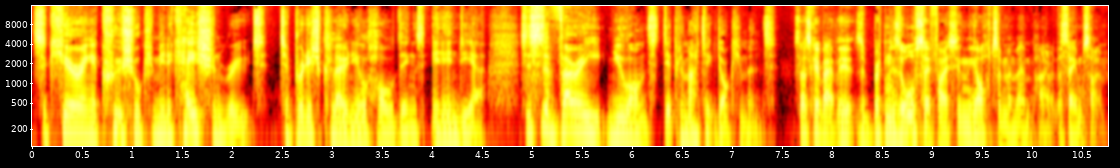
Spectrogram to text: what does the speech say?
securing a crucial communication route to British colonial holdings in India. So, this is a very nuanced diplomatic document. So, let's go back. Britain is also fighting the Ottoman Empire at the same time.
